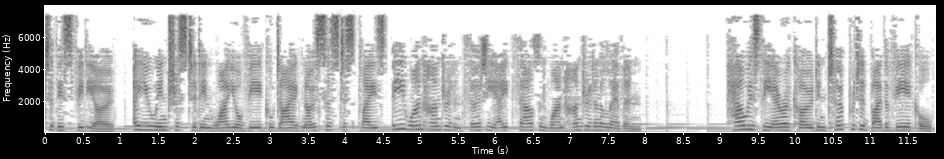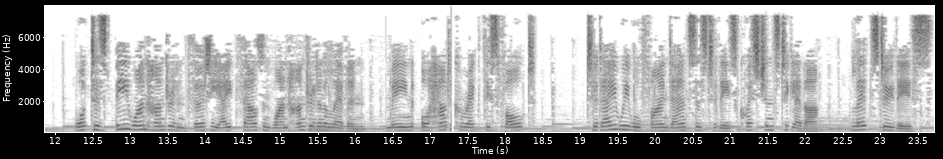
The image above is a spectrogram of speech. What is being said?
to this video. Are you interested in why your vehicle diagnosis displays B138111? How is the error code interpreted by the vehicle? What does B138111 mean, or how to correct this fault? Today we will find answers to these questions together. Let's do this.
